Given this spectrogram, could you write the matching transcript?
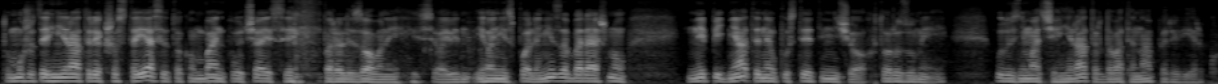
Тому що цей генератор, якщо стається, то комбайн виходить паралізований. І все. І він, його ні з поля ні забереш, ну, не підняти, не впустити нічого, хто розуміє. Буду знімати ще генератор, давати на перевірку.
